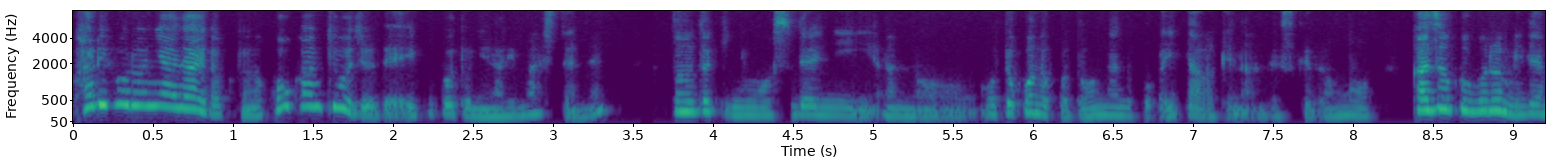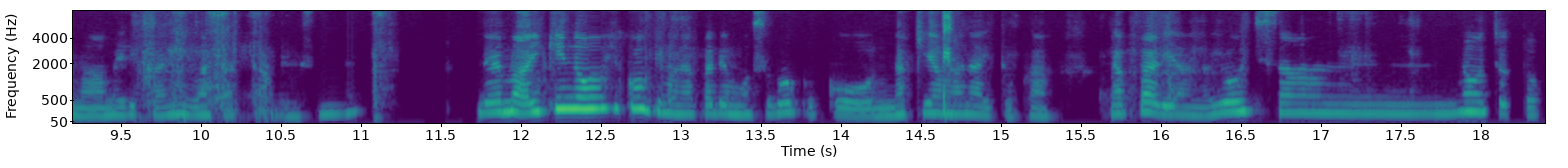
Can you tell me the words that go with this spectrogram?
カリフォルニア大学との交換教授で行くことになりましてね、その時にもうすでにあの男の子と女の子がいたわけなんですけども、家族ぐるみでまあアメリカに渡ったんですね。で、まあ、行きの飛行機の中でもすごくこう泣き止まないとか、やっぱりあの陽一さんのちょっと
